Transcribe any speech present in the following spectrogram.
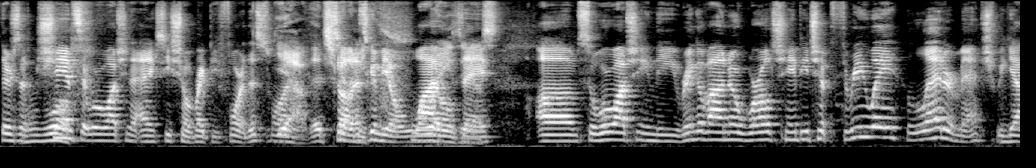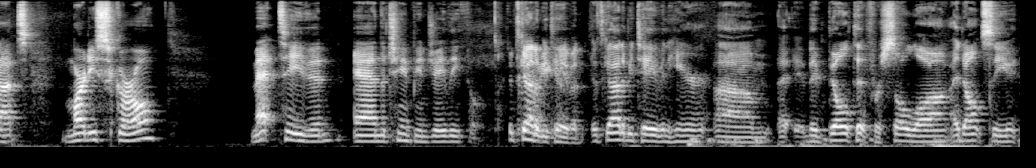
there's a chance that we're watching the NXT show right before this one. Yeah, it's so gonna it's be gonna be a wild day. Um, so we're watching the Ring of Honor World Championship three-way ladder match. Mm-hmm. We got Marty Scurll, Matt Taven, and the champion Jay Lethal. It's got to be Who do you Taven. It's got to be Taven here. Um, they built it for so long. I don't see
